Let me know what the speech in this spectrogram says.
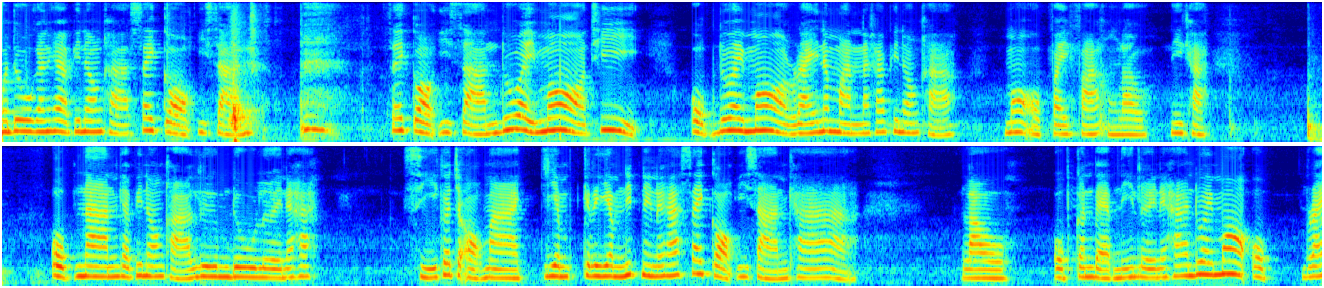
มาดูกันค่ะ พี่น้องค่ะไส้กรอกอีสานไส้กรอกอีสานด้วยหม้อที่อบด้วยหม้อไร้น้ำมันนะคะ พี่น้องค่ะหม้ออบไฟฟ้าของเรานี่ค่ะ อบนานค่ะพี่น้องค่ะลืมดูเลยนะคะ สีก็จะออกมาเกรียมเกรียมนิดนึงนะคะ ไส้กรอกอีสานค่ะ เราอบกันแบบนี้เลยนะคะ ด้วยหม้ออบ ไร้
